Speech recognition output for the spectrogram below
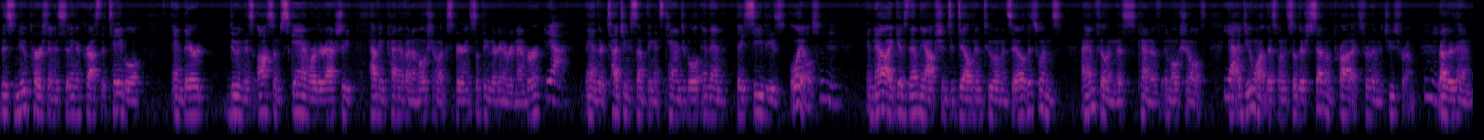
this new person is sitting across the table and they're doing this awesome scan where they're actually having kind of an emotional experience, something they're going to remember, Yeah. and they're touching something that's tangible, and then they see these oils. hmm And now it gives them the option to delve into them and say, oh, this one's, I am feeling this kind of emotional. Yeah. I do want this one. So there's seven products for them to choose from Mhm. rather than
